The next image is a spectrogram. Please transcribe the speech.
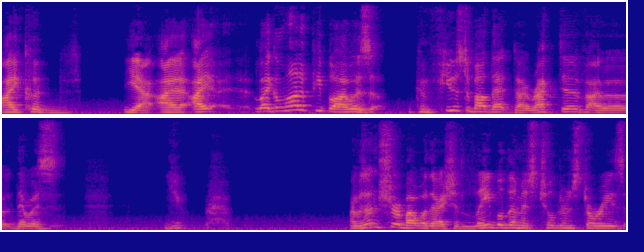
I could, yeah, I, I, like a lot of people, I was confused about that directive. I uh, there was you. I was unsure about whether I should label them as children's stories.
